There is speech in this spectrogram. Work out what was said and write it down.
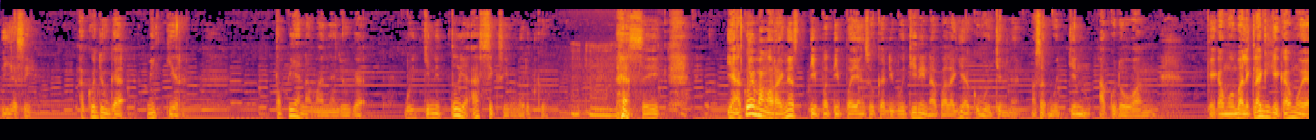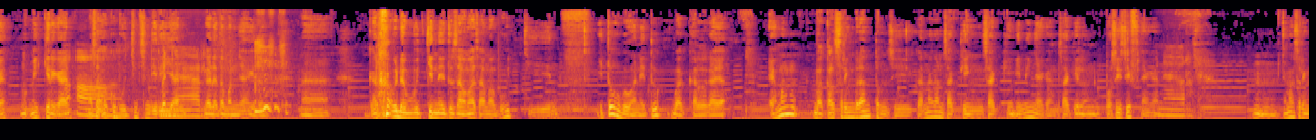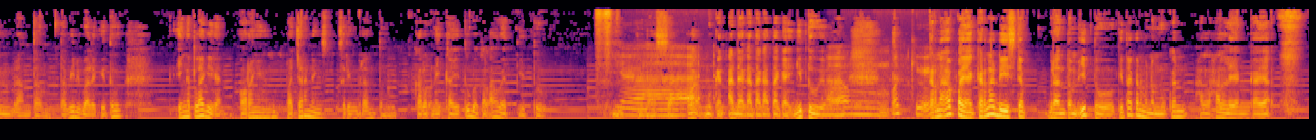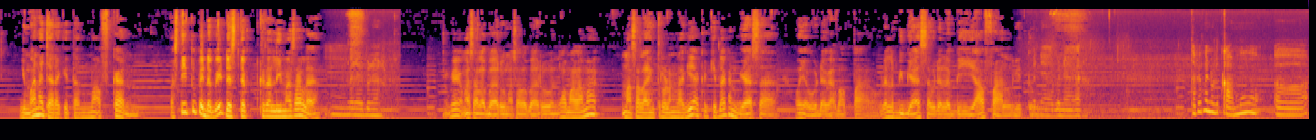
Iya sih. Aku juga mikir. Tapi ya namanya juga bucin itu ya asik sih menurutku. Mm-mm. asik. Ya aku emang orangnya tipe-tipe yang suka dibucinin apalagi aku bucin kan. Masa bucin aku doang kayak kamu balik lagi kayak kamu ya. Mikir kan Uh-uh. masa aku bucin sendirian? Nggak ada temennya gitu. Nah kalau udah bucin itu sama-sama bucin itu hubungan itu bakal kayak emang bakal sering berantem sih. Karena kan saking saking ininya kan saking positifnya kan. Bener Mm-mm, emang sering berantem. Tapi dibalik itu inget lagi kan orang yang pacaran yang sering berantem kalau nikah itu bakal awet gitu Ya. Masa? Wah, bukan ada kata-kata kayak gitu ya. Um, oke. Karena apa ya? Karena di setiap berantem itu kita akan menemukan hal-hal yang kayak gimana cara kita memaafkan? Pasti itu beda-beda setiap kali masalah. Mm, bener-bener Ya, kayak masalah baru masalah baru. Lama-lama masalah yang terulang lagi ya kita kan biasa. Oh ya udah gak apa-apa. Udah lebih biasa udah lebih hafal gitu. Benar-benar tapi menurut kamu eh,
